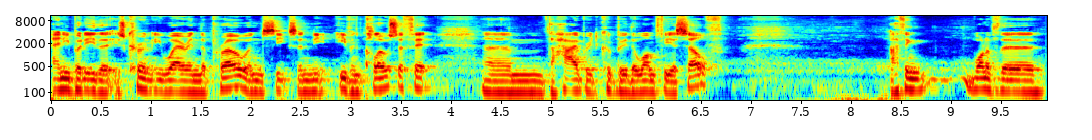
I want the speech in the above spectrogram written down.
anybody that is currently wearing the Pro and seeks an even closer fit, um, the hybrid could be the one for yourself. I think one of the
